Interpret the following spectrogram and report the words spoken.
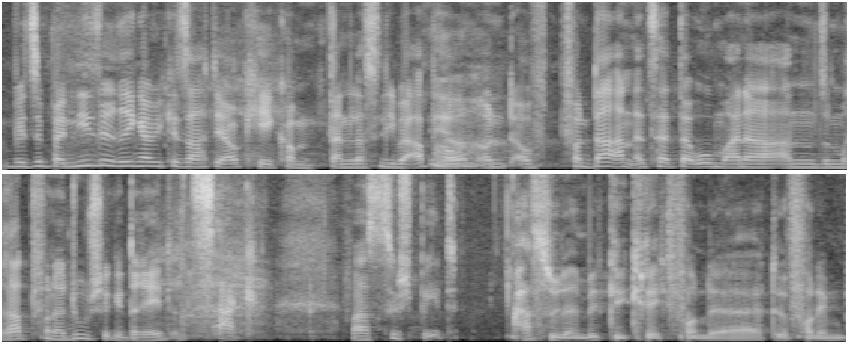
wir sind bei Nieselregen, habe ich gesagt, ja, okay, komm, dann lass lieber abhauen. Ja. Und auf, von da an, als hätte da oben einer an so einem Rad von der Dusche gedreht. Und zack, war es zu spät. Hast du denn mitgekriegt von, der, von dem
